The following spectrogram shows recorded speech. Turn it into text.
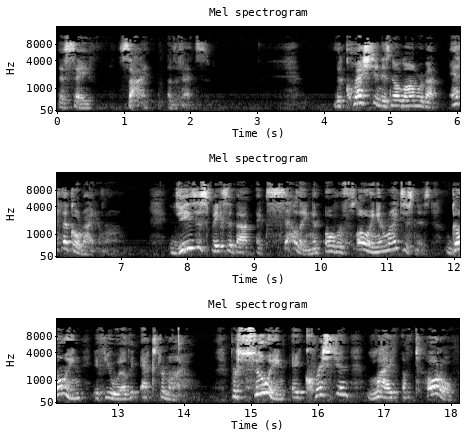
the safe side of the fence. The question is no longer about ethical right and wrong. Jesus speaks about excelling and overflowing in righteousness, going, if you will, the extra mile, pursuing a Christian life of total,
